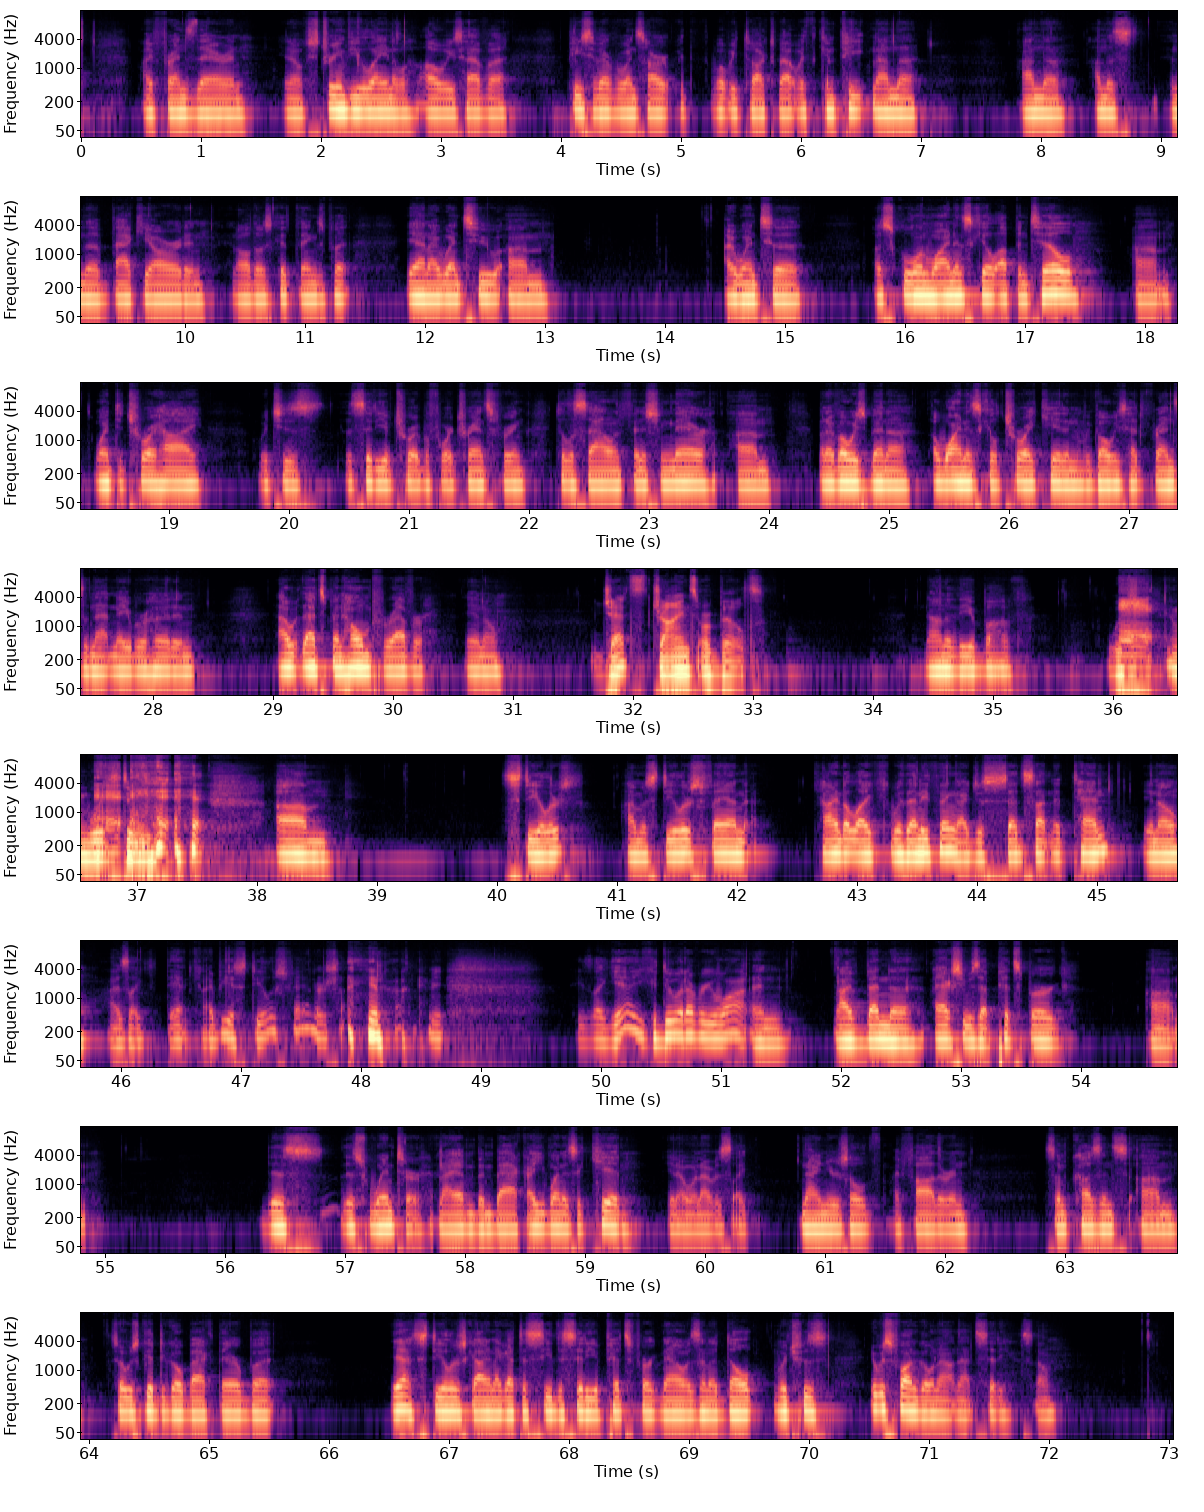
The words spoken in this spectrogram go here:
my friends there, and you know, Streamview Lane will always have a piece of everyone's heart with what we talked about with competing on the on the on this in the backyard and, and all those good things. But yeah, and I went to um, I went to a school in Wynantskill up until um, went to Troy High, which is the city of Troy before transferring to LaSalle and finishing there. Um, but I've always been a, a Wynantskill Troy kid, and we've always had friends in that neighborhood, and I, that's been home forever. You know, Jets, Giants, or Bills? none of the above. Which, which team? Um, Steelers. I'm a Steelers fan. Kind of like with anything, I just said something at ten. You know, I was like, "Dad, can I be a Steelers fan or something?" You know, I mean, he's like, "Yeah, you could do whatever you want." And I've been to. I actually was at Pittsburgh, um, this this winter, and I haven't been back. I went as a kid. You know, when I was like nine years old, my father and some cousins. Um, so it was good to go back there, but yeah, Steelers guy, and I got to see the city of Pittsburgh now as an adult, which was it was fun going out in that city. So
